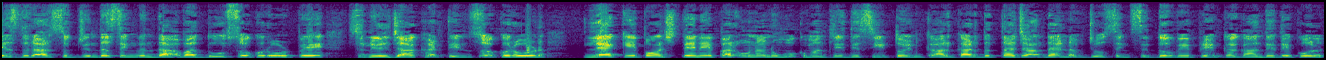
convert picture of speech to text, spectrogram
ਇਸ ਦੌਰਾਨ ਸੁਖਜਿੰਦਰ ਸਿੰਘ ਰੰਧਾਵਾ 200 ਕਰੋੜ ਰੁਪਏ, ਸੁਨੀਲ ਜਾਖੜ 300 ਕਰੋੜ ਲੈ ਕੇ ਪਹੁੰਚਦੇ ਨੇ, ਪਰ ਉਹਨਾਂ ਨੂੰ ਮੁੱਖ ਮੰਤਰੀ ਦੀ ਸੀਟ ਤੋਂ ਇਨਕਾਰ ਕਰ ਦਿੱਤਾ ਜਾਂਦਾ ਹੈ। ਨਵਜੋਤ ਸਿੰਘ ਸਿੱਧੂ ਵੀ ਪ੍ਰਿਯੰਕਾ ਗਾਂਧੀ ਦੇ ਕੋਲ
